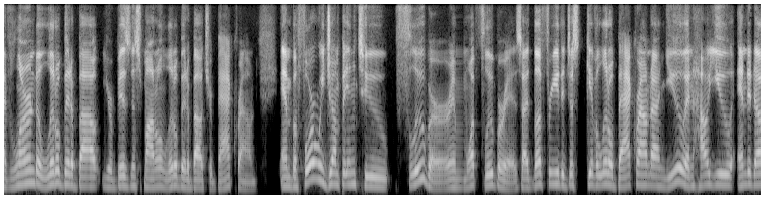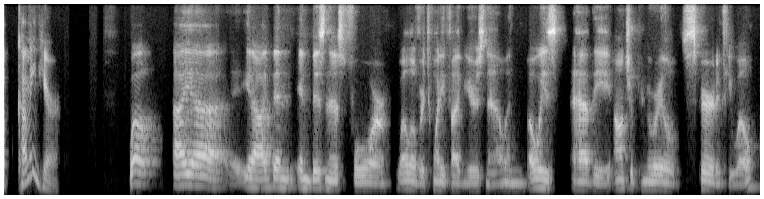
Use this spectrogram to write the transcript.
I've learned a little bit about your business model, a little bit about your background. And before we jump into Flewber and what Flewber is, I'd love for you to just give a little background on you and how you ended up coming here. Well, I, uh, you know, I've been in business for well over 25 years now and always have the entrepreneurial spirit, if you will.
